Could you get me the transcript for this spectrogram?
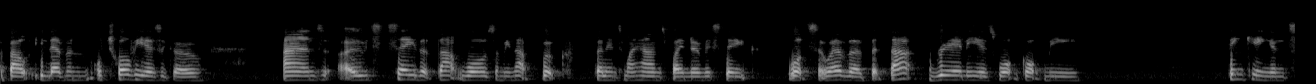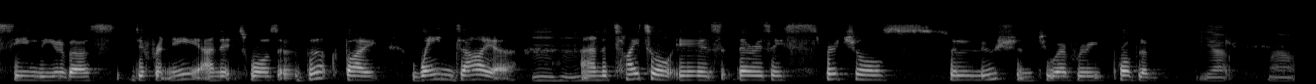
about eleven or twelve years ago, and I would say that that was, I mean, that book fell into my hands by no mistake whatsoever. But that really is what got me thinking and seeing the universe differently. And it was a book by Wayne Dyer. hmm And the title is There is a Spiritual Solution to Every Problem. Yeah. Wow.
